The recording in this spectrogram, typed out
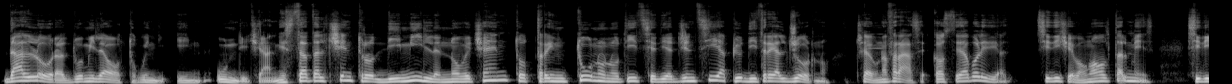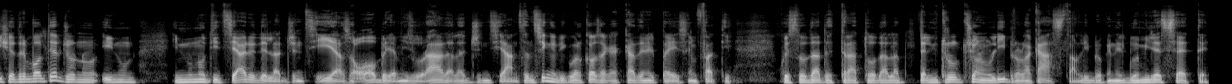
Da allora al 2008, quindi in 11 anni, è stata al centro di 1931 notizie di agenzia, più di tre al giorno. Cioè una frase, costi della politica, si diceva una volta al mese si dice tre volte al giorno in un, in un notiziario dell'agenzia, sobria, misurata, l'aggenzianza, un segno di qualcosa che accade nel paese. Infatti questo dato è tratto dalla, dall'introduzione a un libro, La Casta, un libro che nel 2007,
